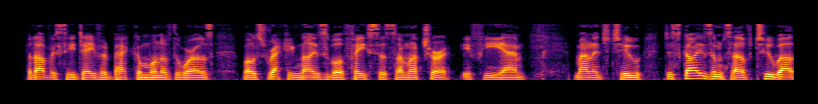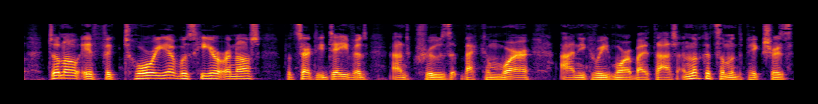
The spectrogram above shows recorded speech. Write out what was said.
but obviously David Beckham, one of the world's most recognisable faces, so I'm not sure if he um, managed to disguise himself too well. Don't know if Victoria was here or not, but certainly David and Cruz Beckham were, and you can read more about that and look at some of the pictures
